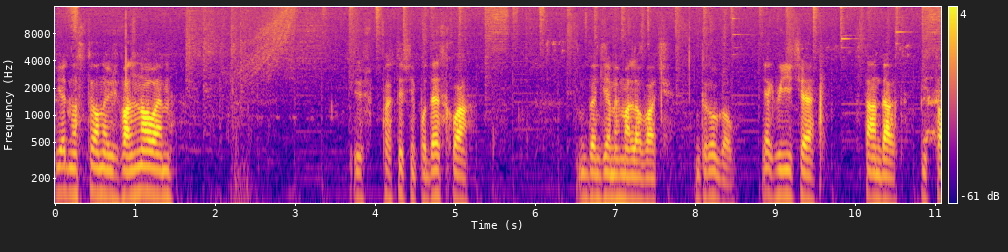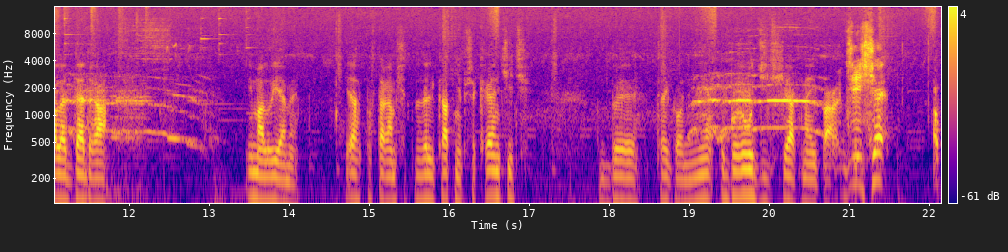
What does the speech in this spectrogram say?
Jedną stronę już walnąłem. Już praktycznie podeschła. Będziemy malować drugą. Jak widzicie, standard pistolet Dedra i malujemy. Ja postaram się to delikatnie przekręcić, by tego nie ubrudzić jak najbardziej się. Hop.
